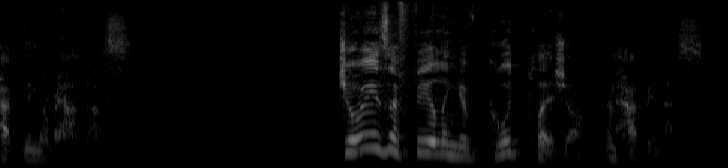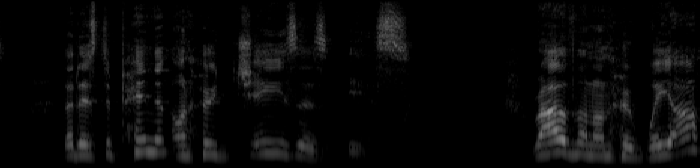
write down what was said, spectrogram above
happening around us. Joy is a feeling of good pleasure and happiness that is dependent on who Jesus is, rather than on who we are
